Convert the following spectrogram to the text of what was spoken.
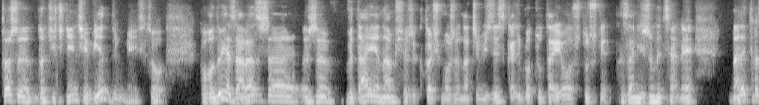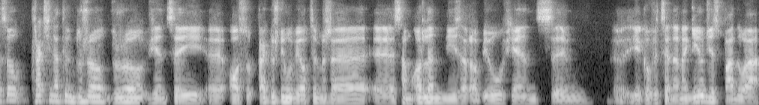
to, że dociśnięcie w jednym miejscu powoduje zaraz, że, że wydaje nam się, że ktoś może na czymś zyskać, bo tutaj o sztucznie zaniżymy ceny, no ale tracą, traci na tym dużo, dużo więcej e, osób. Tak, już nie mówię o tym, że e, sam Orlen mniej zarobił, więc e, jego wycena na giełdzie spadła,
